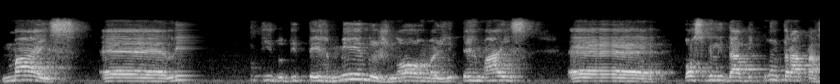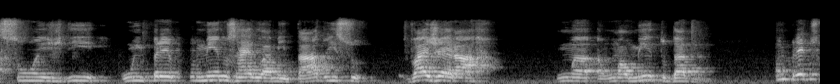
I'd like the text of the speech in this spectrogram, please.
mais é, sentido de ter menos normas, de ter mais é, possibilidade de contratações, de um emprego menos regulamentado, isso vai gerar uma, um aumento da empregos,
